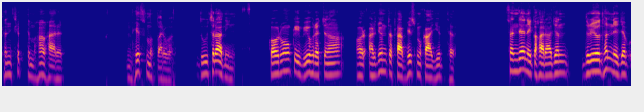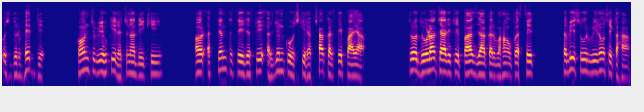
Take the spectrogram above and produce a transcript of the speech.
संक्षिप्त महाभारत, भीष्म पर्व, दूसरा दिन। कौरवों की व्यूह रचना और अर्जुन तथा भीष्म का युद्ध। संजय ने कहा, राजन, दुर्योधन ने जब उस दुर्भेद्य कौंच व्यूह की रचना देखी और अत्यंत तेजस्वी अर्जुन को उसकी रक्षा करते पाया तो द्रोणाचार्य के पास जाकर वहाँ उपस्थित सभी सूरवीरों से कहा,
